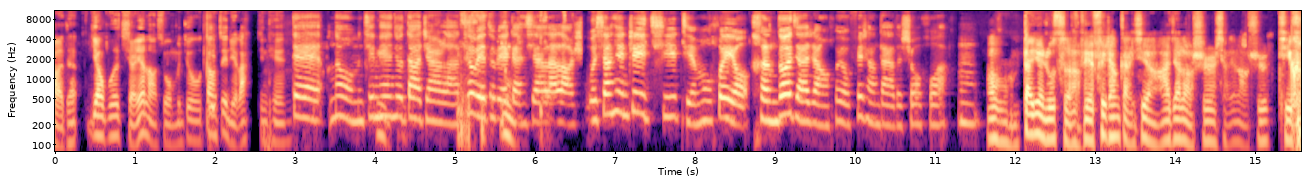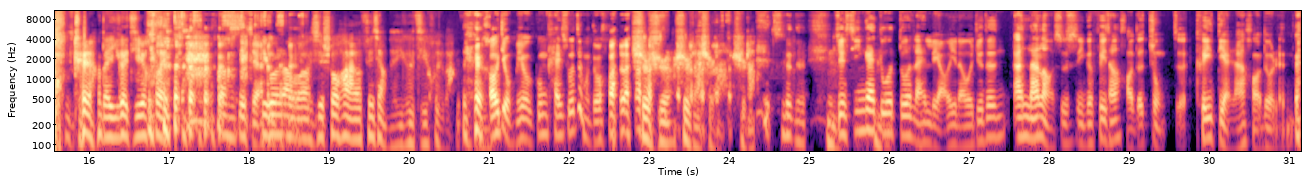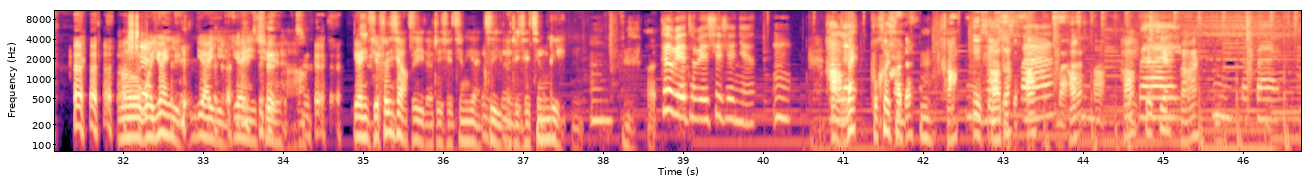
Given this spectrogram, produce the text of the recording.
好的，要不小燕老师我们就到这里了，今天。对，那我们今天就到这儿了，特别特别感谢蓝老师，我相信这一期节目会有很多家长会有非常大的收获，嗯。哦，但愿如此啊，也非常感谢啊阿佳老师、小燕老师提供 这样的一个机会，谢谢，提供让我去说话和分享的一个机会吧，好久没有公开说这么多话了，是是是的是的是的是的，就是应该多多来聊一聊，我觉得安南老师是一个非常好的种子，可以点。燃好多人的，呃，我愿意，愿意，愿意去 啊，愿意去分享自己的这些经验，自己的这些经历，嗯嗯嗯，特别特别谢谢您，嗯，好嘞，不客气，好的，嗯，好，谢谢，好的，晚安，晚安啊，好，再见，晚安，嗯，拜拜。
